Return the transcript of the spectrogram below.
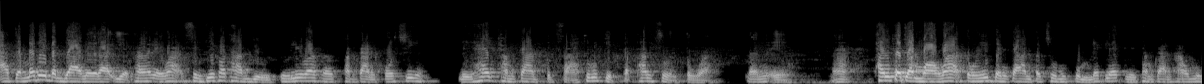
อาจจะไม่ได้บรรยายในรายละเอียดเท่านั้นเองว่าสิ่งที่เขาทำอยู่คือเรียกว่าทำการโคชชิ่งหรือให้ทำการปรึกษาธุรกิจกับท่านส่วนตัวนั่นเองนะท่านก็จะมองว่าตรงนี้เป็นการประชุมกลุ่มเล็ก ๆ หรือทำการเฮาส์มี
